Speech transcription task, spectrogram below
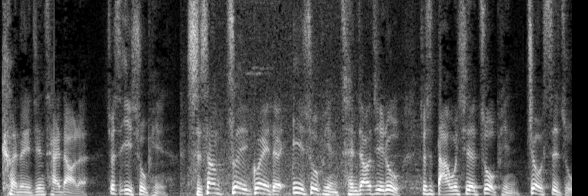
可能已经猜到了，就是艺术品。史上最贵的艺术品成交记录就是达文西的作品《救世主》。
